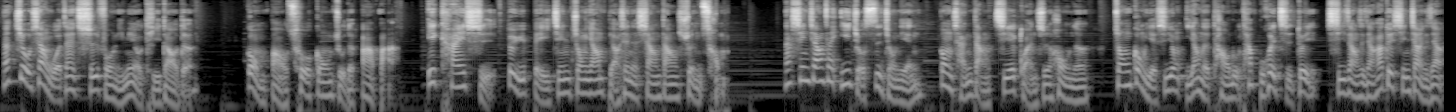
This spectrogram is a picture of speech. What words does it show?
那就像我在《吃佛》里面有提到的，贡宝措公主的爸爸。一开始对于北京中央表现的相当顺从。那新疆在一九四九年共产党接管之后呢，中共也是用一样的套路，他不会只对西藏是这样，他对新疆也是这样，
